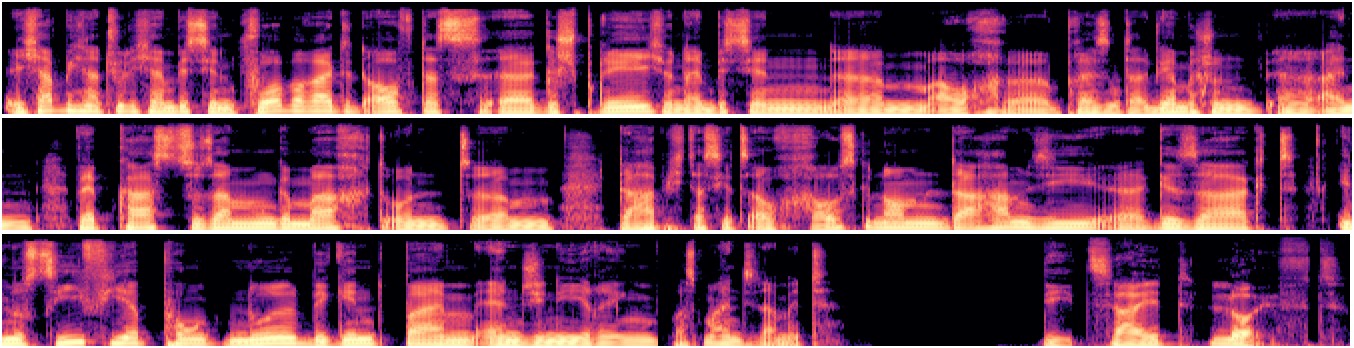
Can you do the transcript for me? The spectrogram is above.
Ich habe mich natürlich ein bisschen vorbereitet auf das äh, Gespräch und ein bisschen ähm, auch äh, präsentiert. Wir haben schon äh, einen Webcast zusammen gemacht und ähm, da habe ich das jetzt auch rausgenommen. Da haben Sie äh, gesagt, Industrie 4.0 beginnt beim Engineering. Was meinen Sie damit? Die Zeit läuft.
